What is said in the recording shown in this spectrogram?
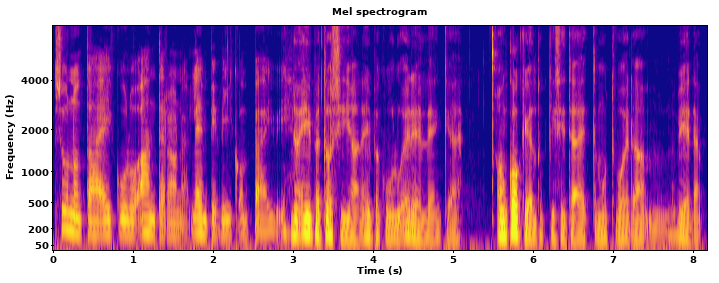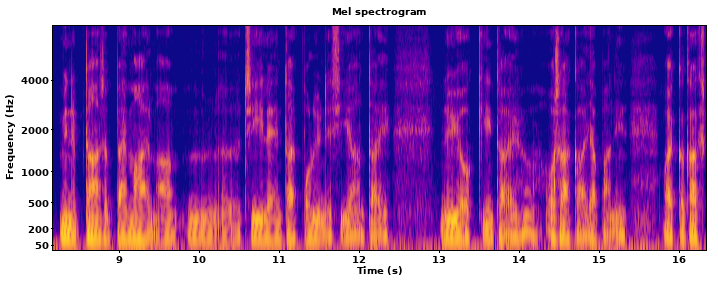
Sunnuntai ei kuulu Anteron lempiviikon päiviin. No eipä tosiaan, eipä kuulu edelleenkään on kokeiltukin sitä, että mut voidaan viedä minne tahansa päin maailmaa, mm, Chileen tai Polynesiaan tai New Yorkiin tai Osakaan Japaniin, vaikka kaksi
